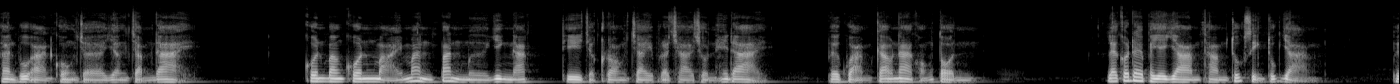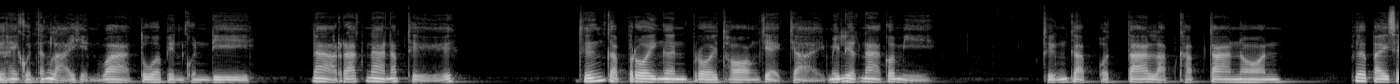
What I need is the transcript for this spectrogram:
ท่านผู้อ่านคงจะยังจำได้ คนบางคนหมายมั่นปั้นมือยิ่งนักที่จะครองใจประชาชนให้ได้ เพื่อความก้าวหน้าของตน และก็ได้พยายามทำทุกสิ่งทุกอย่าง เพื่อให้คนทั้งหลายเห็นว่าตัวเป็นคนดี น่ารักน่านับถือ ถึงกับโปรยเงินโปรยทองแจกจ่ายไม่เลือกหน้าก็มี ถึงกับอดตาหลับขับตานอน เพื่อไปแส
